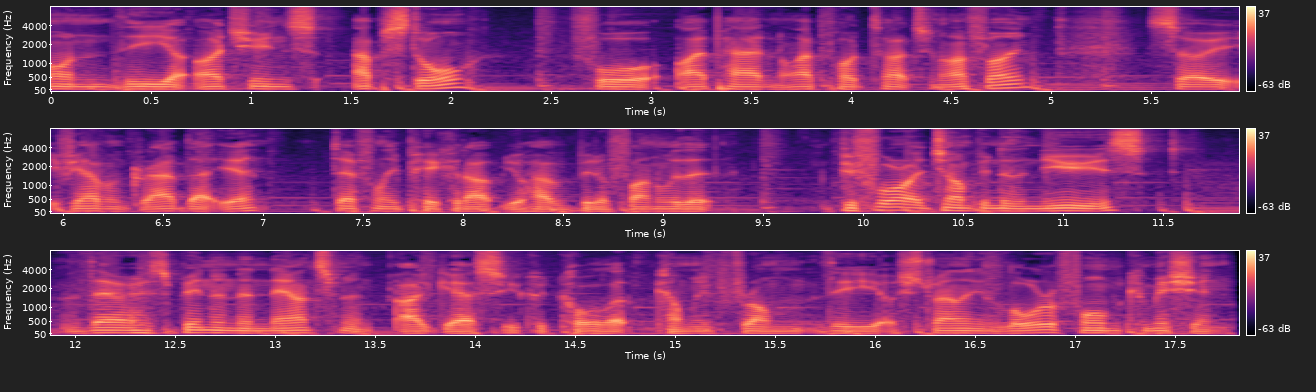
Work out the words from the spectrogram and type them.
on the iTunes App Store for iPad and iPod Touch and iPhone. So if you haven't grabbed that yet, definitely pick it up. You'll have a bit of fun with it. Before I jump into the news, there has been an announcement, I guess you could call it, coming from the Australian Law Reform Commission.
